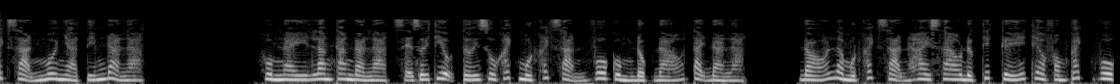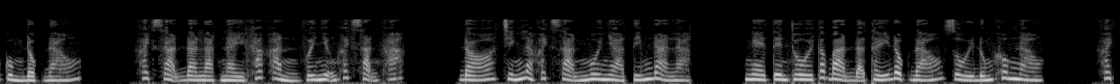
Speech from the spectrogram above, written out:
Khách sạn ngôi nhà tím Đà Lạt. Hôm nay lang thang Đà Lạt sẽ giới thiệu tới du khách một khách sạn vô cùng độc đáo tại Đà Lạt. Đó là một khách sạn 2 sao được thiết kế theo phong cách vô cùng độc đáo. Khách sạn Đà Lạt này khác hẳn với những khách sạn khác. Đó chính là khách sạn ngôi nhà tím Đà Lạt. Nghe tên thôi các bạn đã thấy độc đáo rồi đúng không nào? Khách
